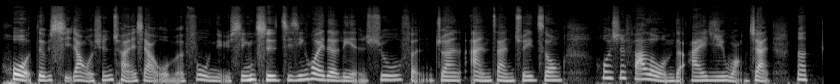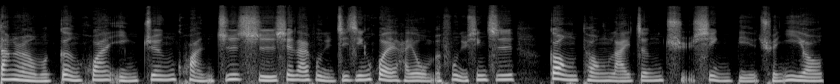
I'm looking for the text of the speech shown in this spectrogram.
或对不起，让我宣传一下我们妇女新知基金会的脸书粉专按赞追踪。或是发了我们的 IG 网站，那当然我们更欢迎捐款支持现代妇女基金会，还有我们妇女新知，共同来争取性别权益哦。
